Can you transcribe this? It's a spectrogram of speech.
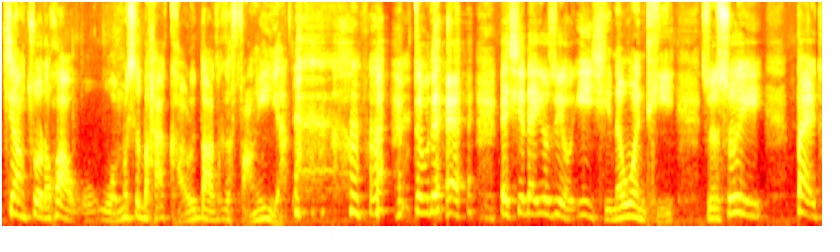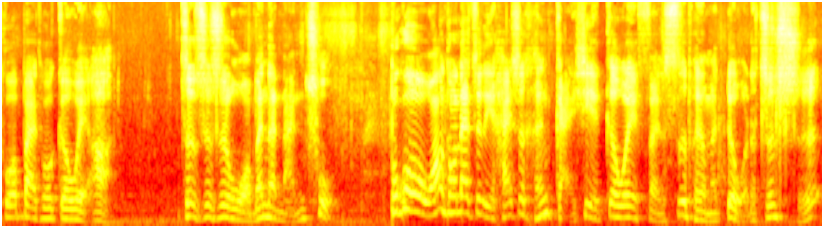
这样做的话，我我们是不是还要考虑到这个防疫啊？对不对？哎，现在又是有疫情的问题，所所以拜托拜托各位啊，这次是我们的难处。不过王彤在这里还是很感谢各位粉丝朋友们对我的支持，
